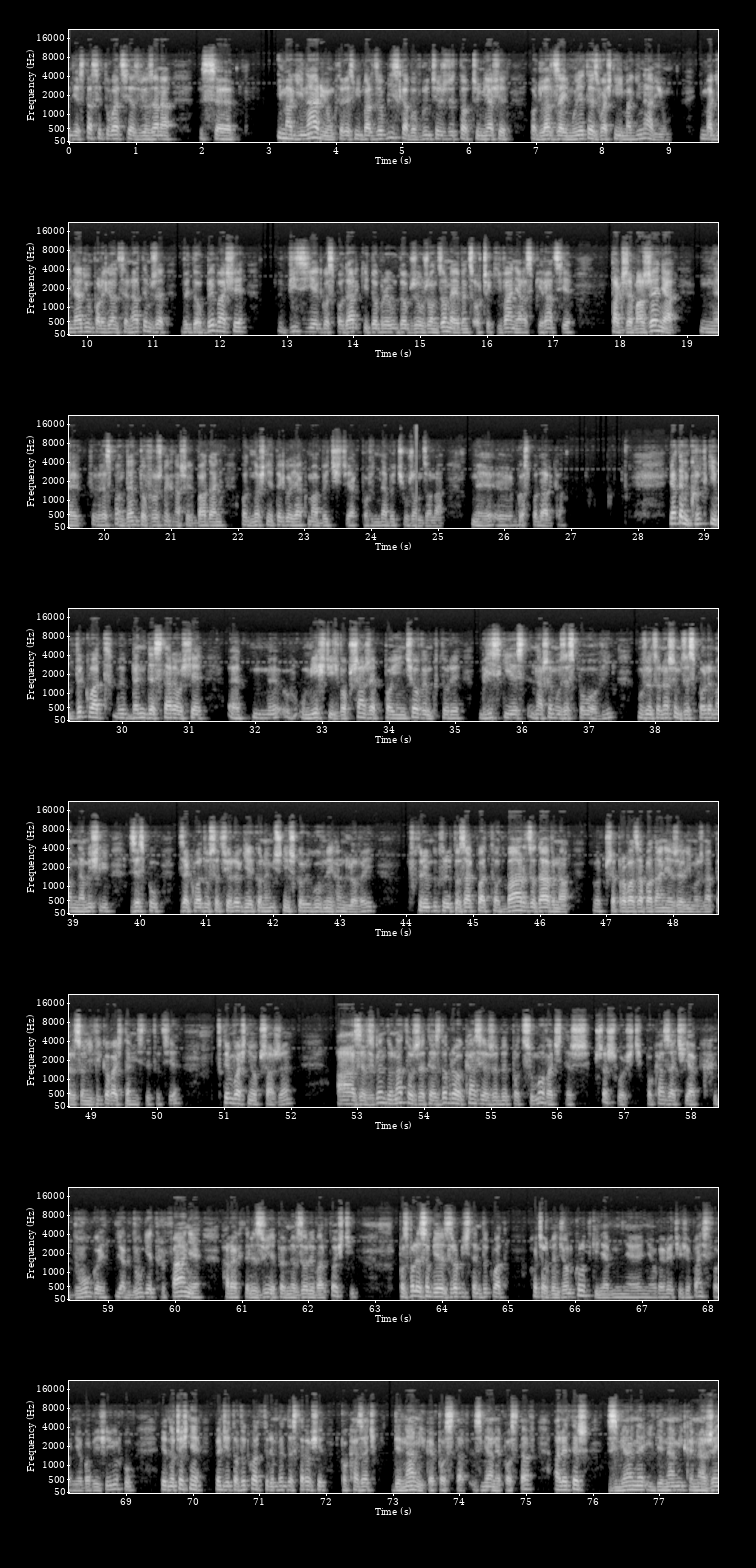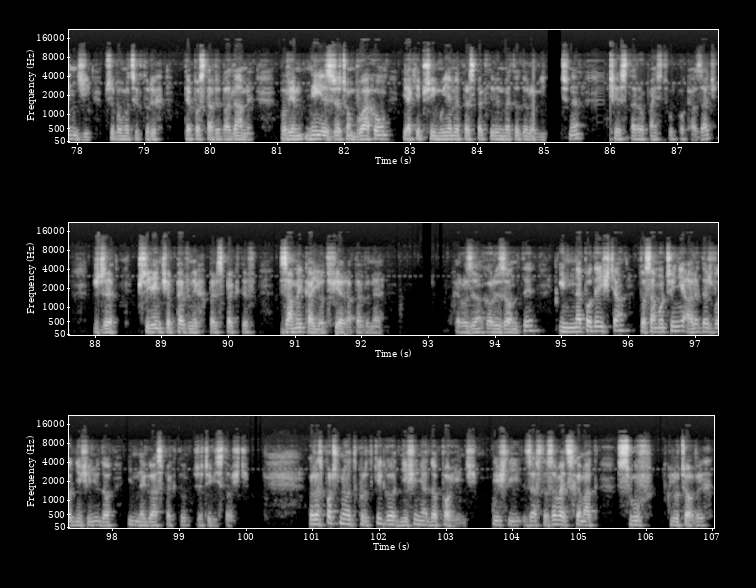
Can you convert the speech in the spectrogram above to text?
jest ta sytuacja związana z imaginarium, które jest mi bardzo bliska, bo w gruncie rzeczy to, czym ja się od lat zajmuję, to jest właśnie imaginarium. Imaginarium polegające na tym, że wydobywa się wizje gospodarki dobre, dobrze urządzonej, więc oczekiwania, aspiracje, także marzenia mm, respondentów różnych naszych badań odnośnie tego, jak ma być, czy jak powinna być urządzona y, y, gospodarka. Ja ten krótki wykład będę starał się umieścić w obszarze pojęciowym, który bliski jest naszemu zespołowi. Mówiąc o naszym zespole, mam na myśli zespół Zakładu Socjologii Ekonomicznej Szkoły Głównej Handlowej, w którym, który to zakład od bardzo dawna przeprowadza badania, jeżeli można personifikować tę instytucję, w tym właśnie obszarze. A ze względu na to, że to jest dobra okazja, żeby podsumować też przeszłość, pokazać, jak, długo, jak długie trwanie charakteryzuje pewne wzory wartości, pozwolę sobie zrobić ten wykład chociaż będzie on krótki, nie, nie, nie obawiacie się Państwo, nie obawiaj się Jurku. Jednocześnie będzie to wykład, w którym będę starał się pokazać dynamikę postaw, zmianę postaw, ale też zmianę i dynamikę narzędzi, przy pomocy których te postawy badamy, bowiem nie jest rzeczą błahą, jakie przyjmujemy perspektywy metodologiczne. Się starał Państwu pokazać, że przyjęcie pewnych perspektyw zamyka i otwiera pewne horyzonty, inne podejścia, to samo czyni, ale też w odniesieniu do innego aspektu rzeczywistości. Rozpocznę od krótkiego odniesienia do pojęć. Jeśli zastosować schemat słów kluczowych,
